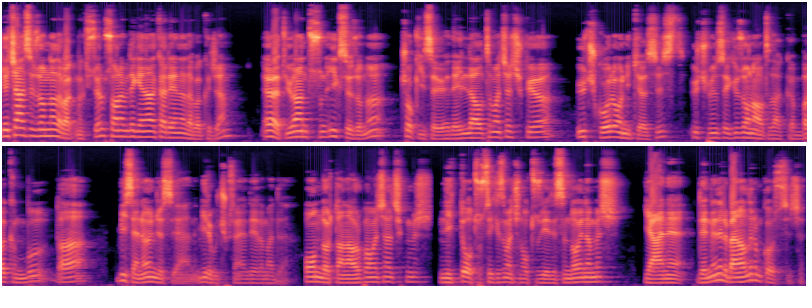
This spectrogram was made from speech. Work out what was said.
Geçen sezonuna da bakmak istiyorum. Sonra bir de genel kariyerine de bakacağım. Evet Juventus'un ilk sezonu çok iyi seviyede. 56 maça çıkıyor. 3 gol 12 asist. 3816 dakika. Bakın bu daha bir sene öncesi yani. Bir buçuk sene diyelim hadi. 14 tane Avrupa maçına çıkmış. Ligde 38 maçın 37'sinde oynamış. Yani denilir ben alırım Kostic'i.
